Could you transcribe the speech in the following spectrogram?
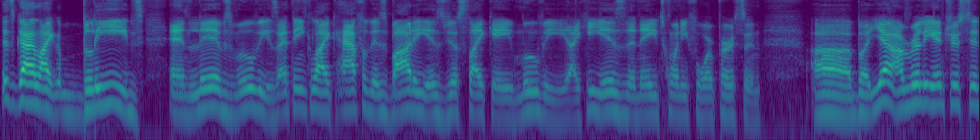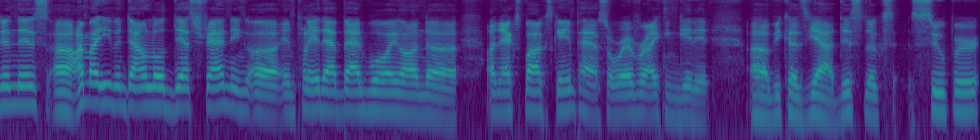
This guy like bleeds and lives movies. I think like half of his body is just like a movie. Like he is an A24 person. Uh, but yeah, I'm really interested in this. Uh, I might even download Death Stranding uh, and play that bad boy on uh, on Xbox Game Pass or wherever I can get it. Uh, because yeah, this looks super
